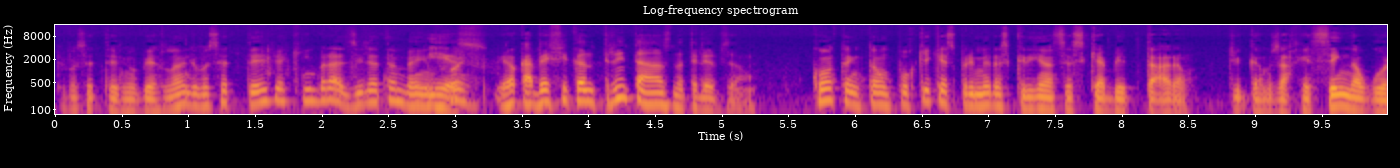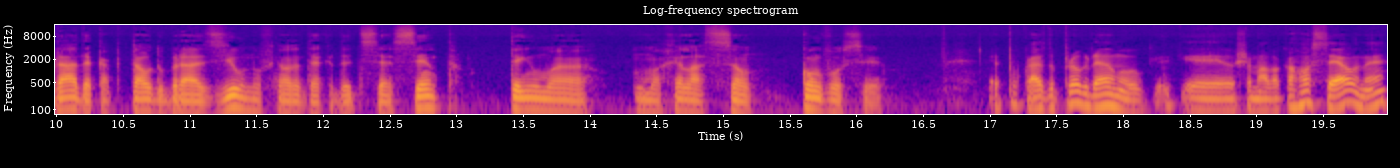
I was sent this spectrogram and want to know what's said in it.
que você teve em Uberlândia, você teve aqui em Brasília também, não Isso. Foi? Eu acabei ficando 30 anos na televisão. Conta então por que, que as primeiras crianças que habitaram, digamos, a recém-inaugurada capital do Brasil no final da década de 60 têm uma, uma relação com você. É por causa do programa, é, eu chamava Carrossel, né?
